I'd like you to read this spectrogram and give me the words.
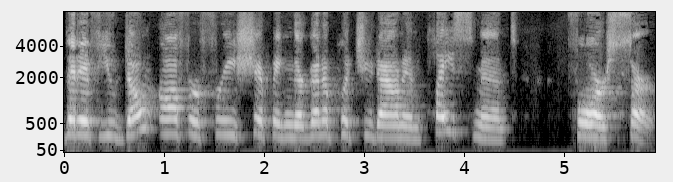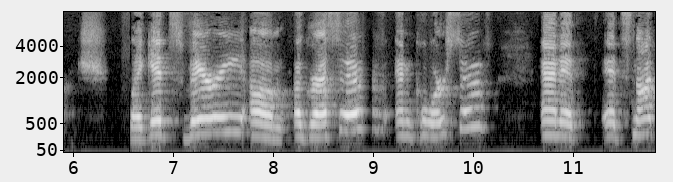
that if you don't offer free shipping, they're going to put you down in placement for search. Like it's very um, aggressive and coercive, and it it's not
